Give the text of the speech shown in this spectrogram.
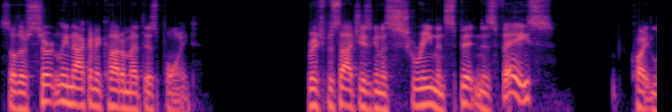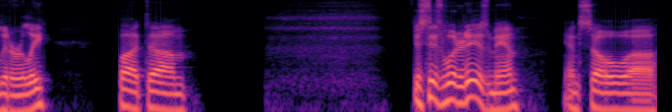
So they're certainly not going to cut him at this point. Rich Bisaccia is going to scream and spit in his face, quite literally. But um, just is what it is, man. And so, uh,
